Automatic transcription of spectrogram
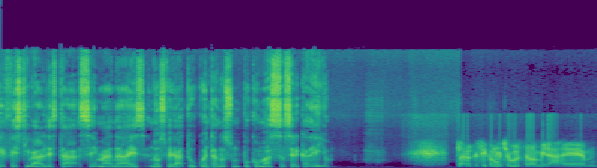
eh, festival de esta semana es Nosferatu. Cuéntanos un poco más acerca de ello. Claro que sí, con mucho gusto. Mira, eh,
